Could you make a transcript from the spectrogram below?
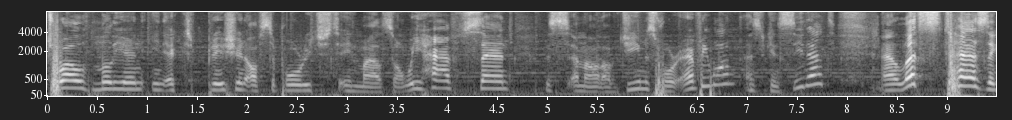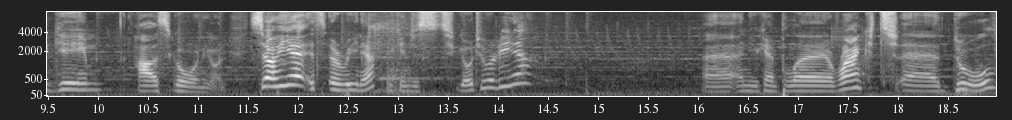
12 million in expression of support reached in milestone. We have sent this amount of gems for everyone, as you can see that. And let's test the game how it's going on. So here it's arena. You can just go to arena. Uh, and you can play ranked uh, duel,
